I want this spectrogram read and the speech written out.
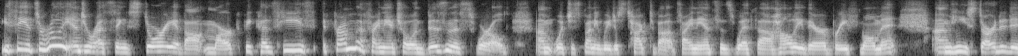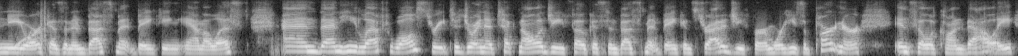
You see, it's a really interesting story about Mark because he's from the financial and business world, um, which is funny. We just talked about finances with uh, Holly there a brief moment. Um, he started in New York as as an investment banking analyst. And then he left Wall Street to join a technology focused investment bank and strategy firm where he's a partner in Silicon Valley.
